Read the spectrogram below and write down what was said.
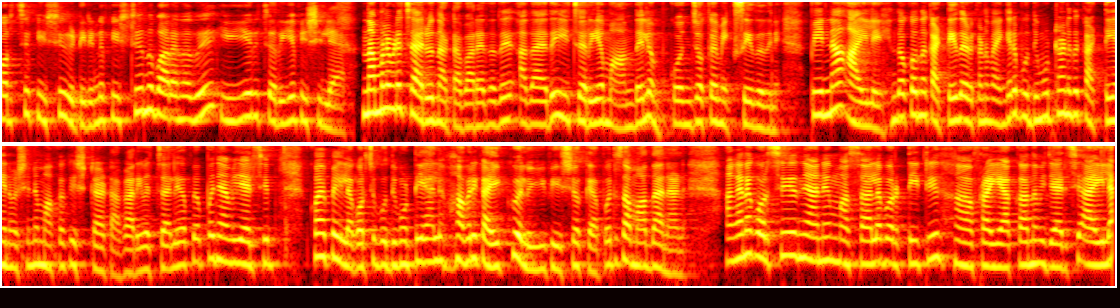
കുറച്ച് ഫിഷ് കിട്ടിയിട്ടുണ്ട്. ഫിഷ് എന്ന് പറയുന്നത് ഈ ഒരു ചെറിയ ഫിഷില്ലേ നമ്മളിവിടെ ചരു നട്ടാ പറയുന്നത്. അതായത് ഈ ചെറിയ മാന്തലും കൊഞ്ചൊക്കെ മിക്സ് ചെയ്തതിന്. പിന്നെ അയിലേ ഇതൊക്കെ ഒന്ന് കട്ട് ചെയ്തെടുക്കണം. ഭയങ്കര ബുദ്ധിമുട്ടാണ് ഇത് കട്ട് ചെയ്യാൻ. പക്ഷേ എന്റെ മക്കൾക്ക് ഇഷ്ടമായിട്ടാണ് കറി വെച്ചാൽ അപ്പോൾ അപ്പോൾ ഞാൻ വിചാരിച്ച് കുഴപ്പമില്ല. കുറച്ച് ബുദ്ധിമുട്ടിയാലും അവർ കഴിക്കുമല്ലോ ഈ ഫിഷൊക്കെ അപ്പോൾ ഒരു സമാധാനമാണ് അങ്ങനെ കുറച്ച് ഞാൻ മസാല പുരട്ടിയിട്ട് ഫ്രൈ ആക്കാമെന്ന് വിചാരിച്ച് അയില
